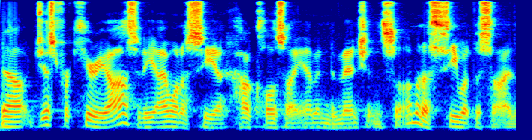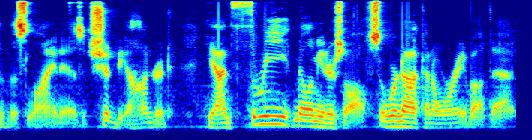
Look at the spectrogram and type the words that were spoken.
Now, just for curiosity, I want to see how close I am in dimensions. So I'm going to see what the size of this line is. It should be 100. Yeah, I'm 3 millimeters off, so we're not going to worry about that.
